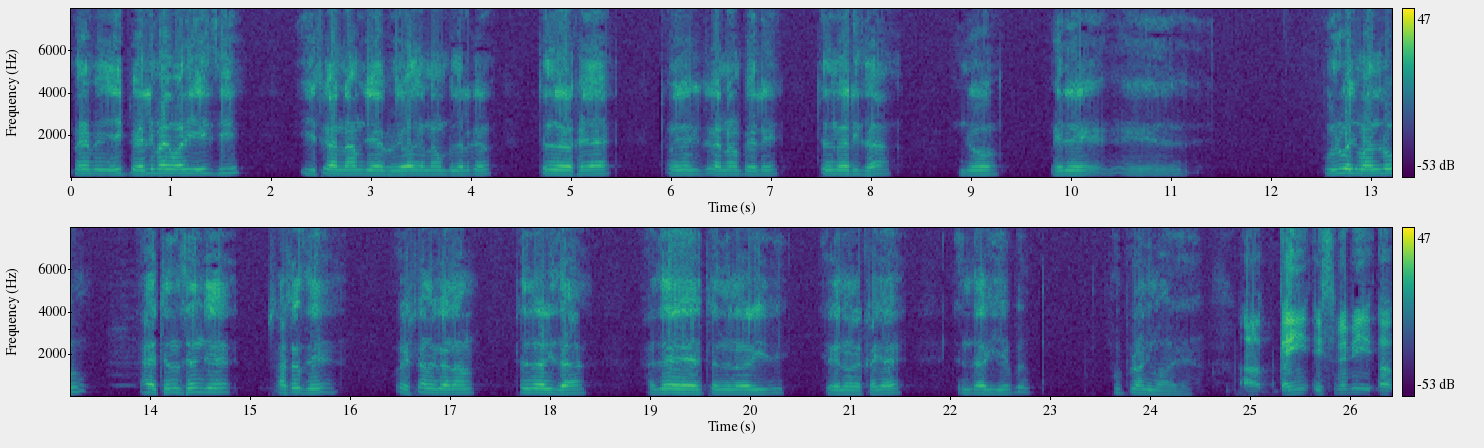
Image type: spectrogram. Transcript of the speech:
मैं भी यही पहली मांग हमारी यही थी कि इसका नाम जो है फरीदाबाद का नाम बदल कर चंद्रनगर रखा जाए। क्योंकि इसका नाम पहले चंद्रनगर ही था, जो मेरे पूर्वज मान लो चंद्रसेन जो शासक थे उस टाइम इसका नाम चंद्रनगर ही था अजय चंद्रनगर ही रखा जाए चंदा ये पुरानी है कहीं इसमें भी आ,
